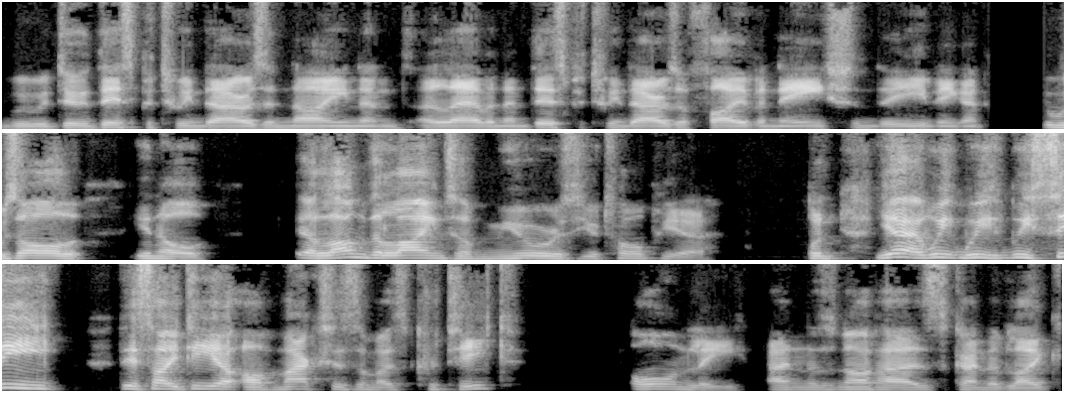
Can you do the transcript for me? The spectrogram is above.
we would do this between the hours of nine and 11 and this between the hours of five and eight in the evening. And it was all, you know, along the lines of More's utopia. But yeah, we, we, we see this idea of Marxism as critique only and as not as kind of like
